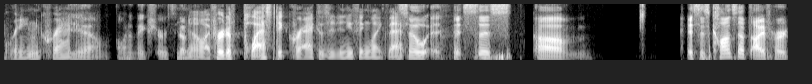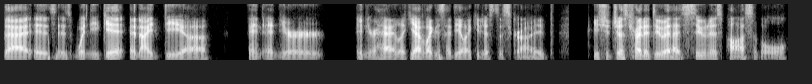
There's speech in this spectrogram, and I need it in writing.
Brain crack? Yeah, I want to make sure. So, No, I've heard of plastic crack. Is it anything like that? so it's this um, it's this concept I've heard at is is when you get an idea in in your in your head, like you have like this idea, like you just described, you should just try to do it as soon as possible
